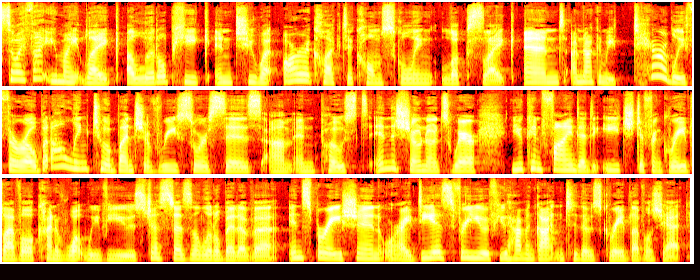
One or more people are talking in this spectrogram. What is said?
So, I thought you might like a little peek into what our eclectic homeschooling looks like. And I'm not going to be terribly thorough, but I'll link to a bunch of resources um, and posts in the show notes where you can find at each different grade level kind of what we've used, just as a little bit of a inspiration or ideas for you if you haven't gotten to those grade levels yet.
